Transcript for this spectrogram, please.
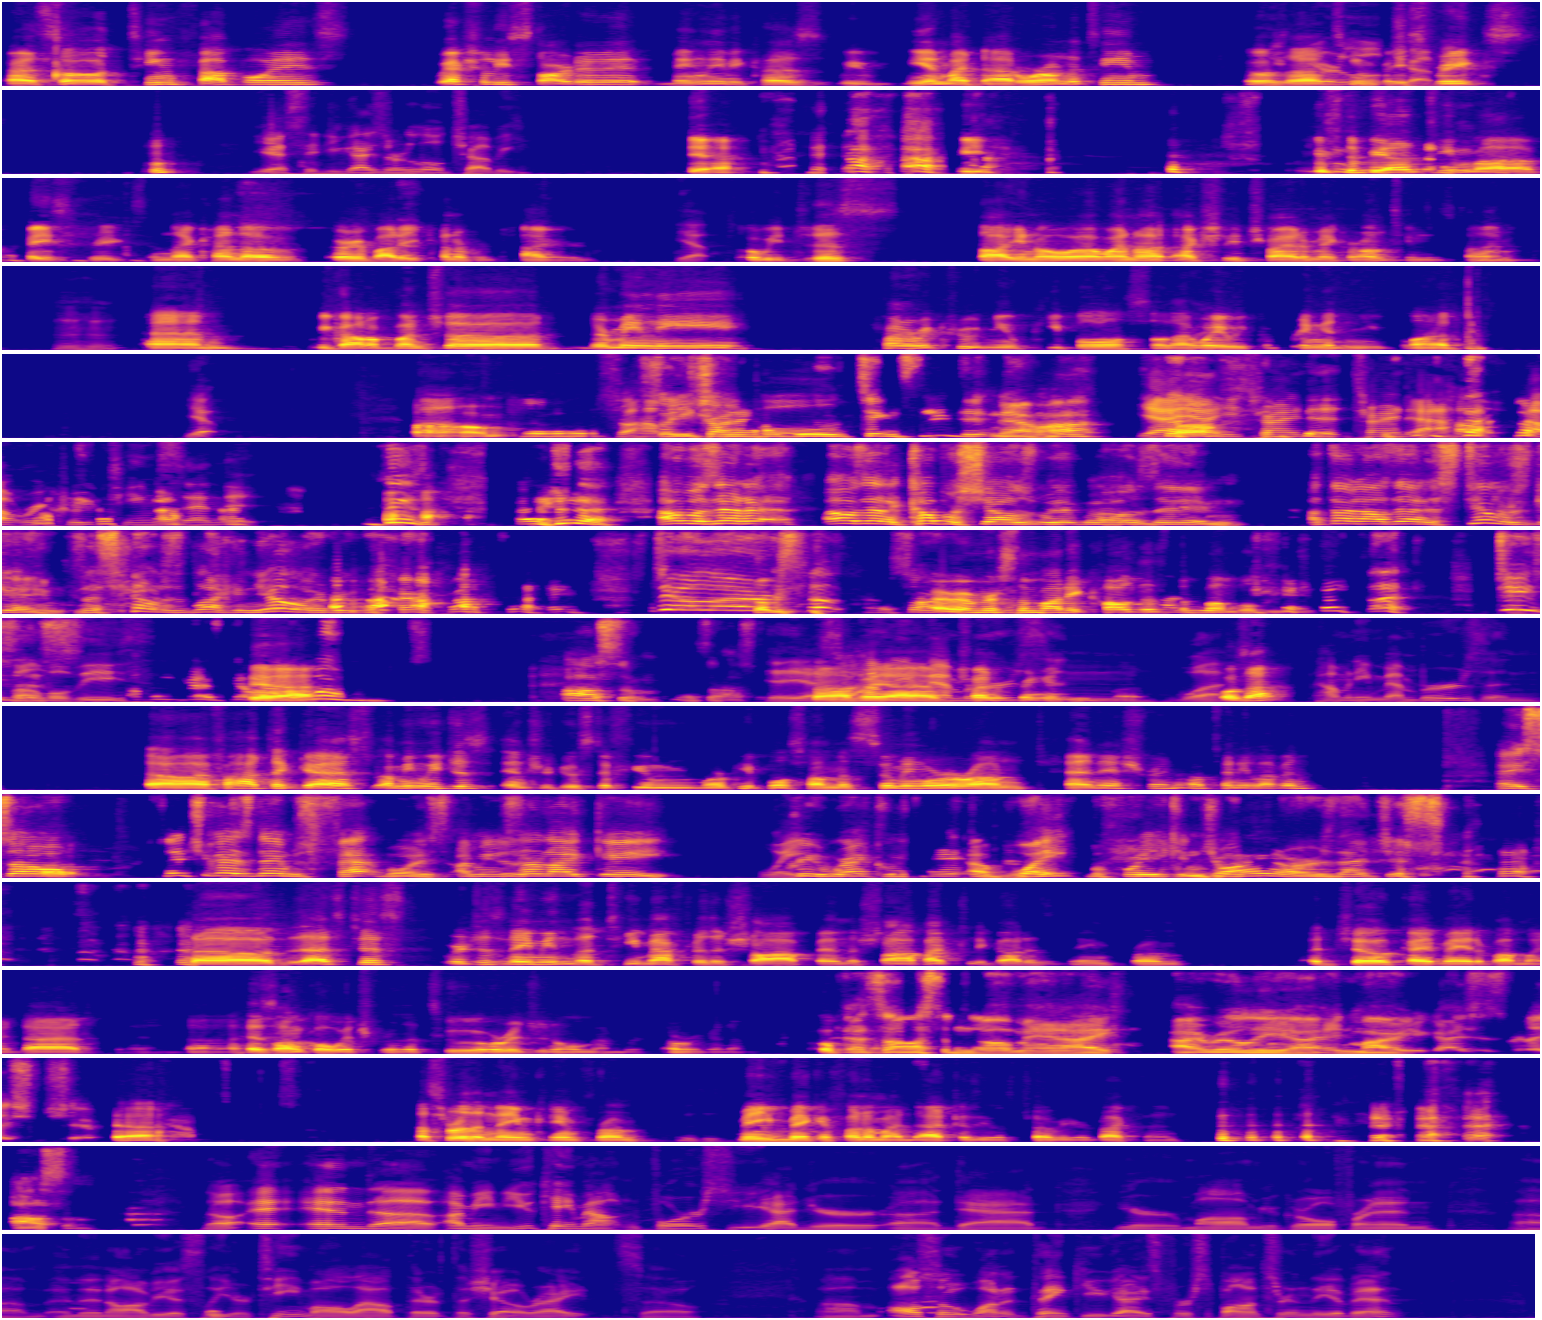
Right, so Team Fat Boys, we actually started it mainly because we, me and my dad were on the team. It was You're uh, Team Base chubby. Freaks. Yeah, I said you guys are a little chubby. Yeah, we, we used to be on Team uh, Bass Freaks, and that kind of everybody kind of retired. Yep. So we just thought, you know what? Why not actually try to make our own team this time? hmm and we got a bunch of they're mainly trying to recruit new people so that way we could bring in new blood Yep. Um, um, so, So how so many you're trying people- to outdo Team Send It now, huh? Yeah, yeah, he's trying to trying to out, out recruit Team Send It. I was at a I was at a couple shows with, with Jose, and I thought I was at a Steelers game because I see all this black and yellow everywhere. Steelers. Sorry, i remember somebody called us the bumblebees Jesus. Bumblebees. Oh, you guys got Yeah. all the wounds. Awesome. That's awesome. Yeah, yeah. No, so how but many I'm trying to members bring in- and what? what was that How many members and uh, if i had to guess i mean we just introduced a few more people so i'm assuming we're around 10ish right now 10 11 Hey, so since you guys' name is Fat Boys, I mean, is there like a wait? prerequisite of weight before you can join, or is that just? no that's just we're just naming the team after the shop and the shop actually got his name from a joke i made about my dad and uh, his uncle which were the two original members that were going to open That's up. awesome, though, man. I I really uh, admire you guys' relationship. Yeah. That's where the name came from. Me making fun of my dad because he was chubbier back then. awesome. No, and, and uh, I mean, you came out in force. You had your uh, dad, your mom, your girlfriend, um, and then obviously your team all out there at the show, right? So, um, also wanted to thank you guys for sponsoring the event,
